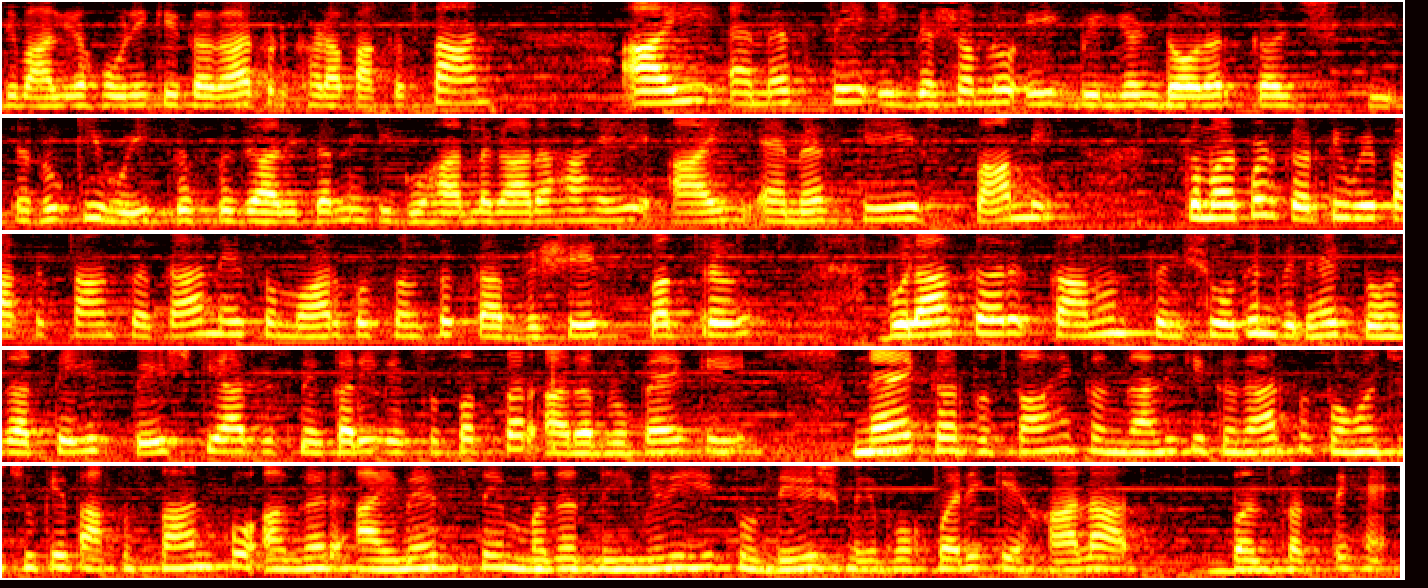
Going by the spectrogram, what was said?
दिवालिया होने के कगार पर खड़ा पाकिस्तान आईएमएफ से एक दशमलव एक बिलियन डॉलर कर्ज की, रुकी हुई किस्त जारी करने की गुहार लगा रहा है। आईएमएफ के सामने समर्पण करते हुए पाकिस्तान सरकार ने सोमवार को संसद का विशेष सत्र बुलाकर कानून संशोधन विधेयक 2023 पेश किया, जिसमें करीब 170 अरब रुपए के नए कर प्रस्ताव है। कंगाली के कगार पर पहुँच चुके पाकिस्तान को अगर आईएमएफ से मदद नहीं मिली तो देश में भुखमरी के हालात बन सकते हैं।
